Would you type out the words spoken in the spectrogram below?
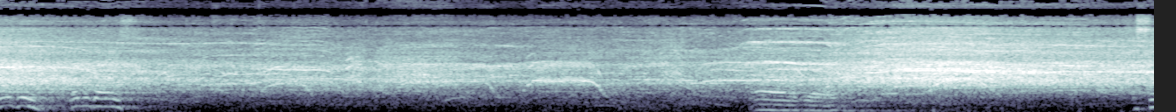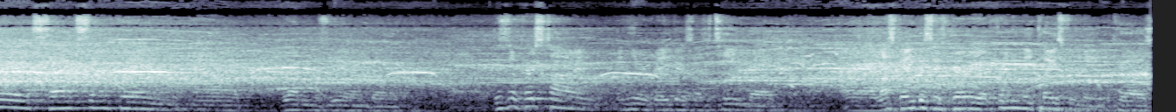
Thank you. Love you guys. So exact same thing at One Museum, but this is our first time in here in Vegas as a team, but uh, Las Vegas is very a friendly place for me because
